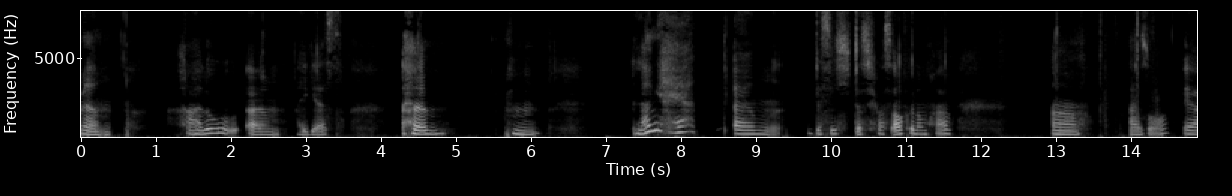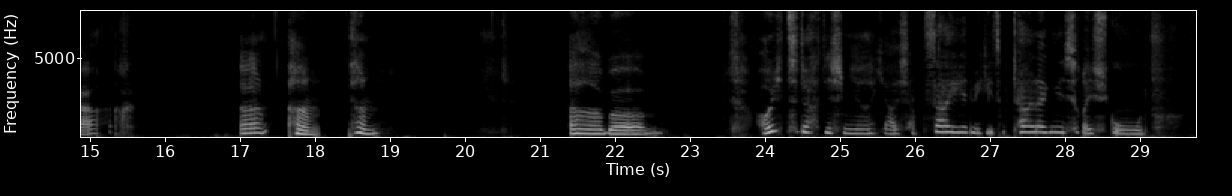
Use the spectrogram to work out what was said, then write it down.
Ähm, hallo, ähm, I guess. Ähm, hm, lange her, ähm, dass ich, dass ich was aufgenommen habe. Äh, also, ja. Ähm, hm, hm. Aber heute dachte ich mir, ja, ich habe Zeit, wie geht's mit Tal eigentlich? Recht gut.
